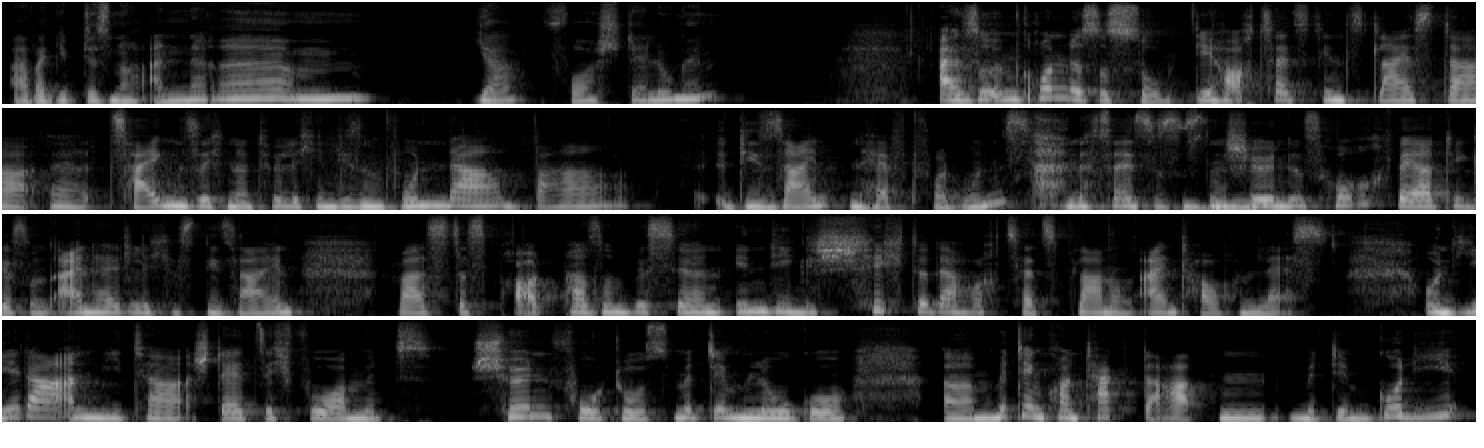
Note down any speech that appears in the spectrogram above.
Aber gibt es noch andere ähm, ja, Vorstellungen? Also im Grunde ist es so, die Hochzeitsdienstleister äh, zeigen sich natürlich in diesem wunderbar designten Heft von uns. Das heißt, es ist ein mhm. schönes, hochwertiges und einheitliches Design, was das Brautpaar so ein bisschen in die Geschichte der Hochzeitsplanung eintauchen lässt. Und jeder Anbieter stellt sich vor mit schönen Fotos, mit dem Logo, äh, mit den Kontaktdaten, mit dem Goodie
